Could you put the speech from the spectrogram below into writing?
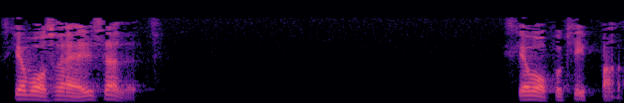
Ska vara så här istället. Ska vara på klippan.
